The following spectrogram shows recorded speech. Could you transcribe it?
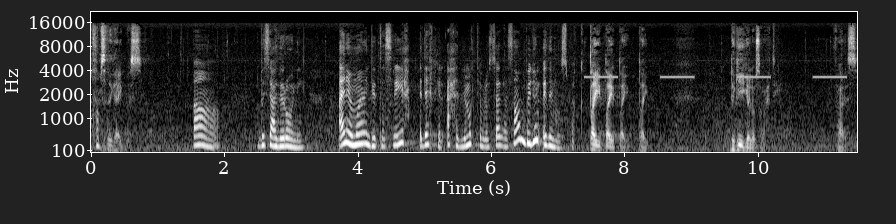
خمس دقائق بس. آه بس اعذروني. أنا ما عندي تصريح أدخل أحد لمكتب الأستاذ عصام بدون إذن مسبق. طيب طيب طيب طيب. دقيقة لو سمحتي. فارس.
